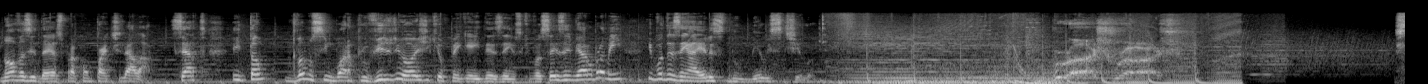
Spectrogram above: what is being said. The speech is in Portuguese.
novas ideias para compartilhar lá, certo? Então vamos embora pro vídeo de hoje que eu peguei desenhos que vocês enviaram para mim e vou desenhar eles no meu estilo. Rush Rush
